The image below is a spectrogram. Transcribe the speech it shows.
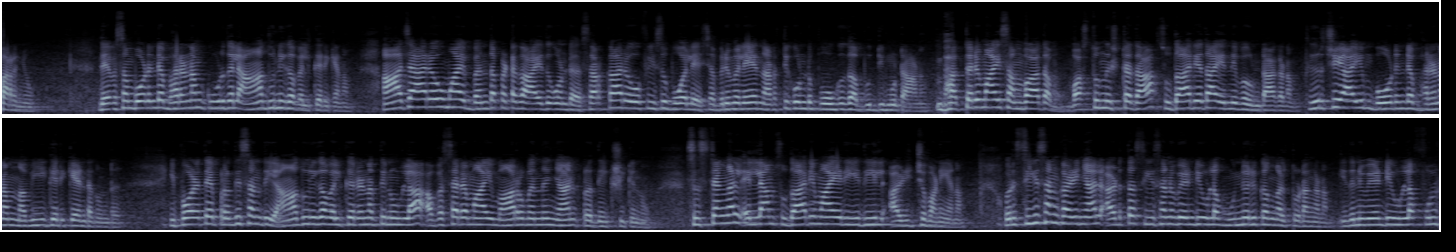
പറഞ്ഞു. ദേവസ്വം ബോർഡിന്റെ ഭരണം കൂടുതൽ ആധുനികവൽക്കരിക്കണം. ആചാരവുമായി ബന്ധപ്പെട്ടതായതുകൊണ്ട് സർക്കാർ ഓഫീസ് പോലെ ശബരിമലയെ നടത്തിക്കൊണ്ടു പോകുക ബുദ്ധിമുട്ടാണ്. ഭക്തരുമായി സംവാദം വസ്തുനിഷ്ഠത സുതാര്യത എന്നിവ ഉണ്ടാകണം. തീർച്ചയായും ബോർഡിന്റെ ഭരണം നവീകരിക്കേണ്ടതുണ്ട്. ഇപ്പോഴത്തെ പ്രതിസന്ധി ആധുനികവൽക്കരണത്തിനുള്ള അവസരമായി മാറുമെന്ന് ഞാൻ പ്രതീക്ഷിക്കുന്നു. സിസ്റ്റങ്ങൾ എല്ലാം സുതാര്യമായ രീതിയിൽ അഴിച്ചു പണിയണം. ഒരു സീസൺ കഴിഞ്ഞാൽ അടുത്ത സീസണു വേണ്ടിയുള്ള മുന്നൊരുക്കങ്ങൾ തുടങ്ങണം. ഇതിനുവേണ്ടിയുള്ള ഫുൾ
